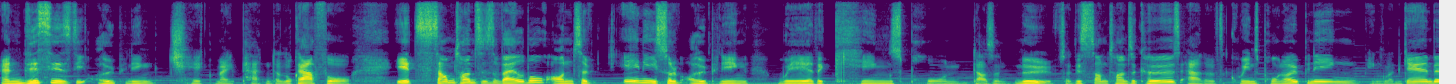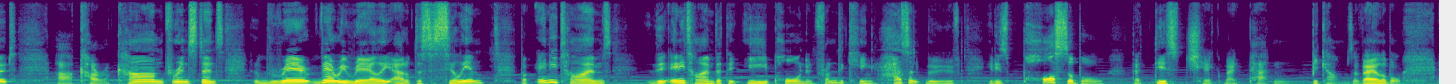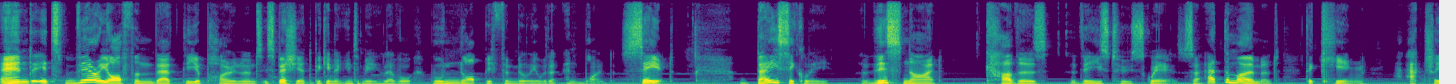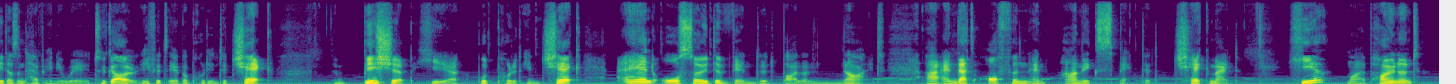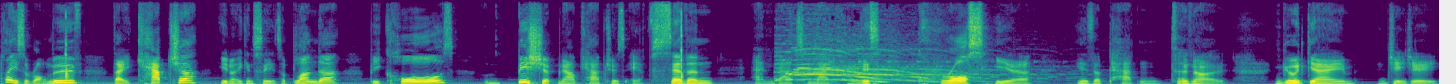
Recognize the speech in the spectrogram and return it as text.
And this is the opening checkmate pattern to look out for. It sometimes is available on sort of any sort of opening where the king's pawn doesn't move. So this sometimes occurs out of the queen's pawn opening, Englund Gambit, uh, Caro-Kann, for instance, rare, very rarely out of the Sicilian, but any times the, any time that the e pawn in front of the king hasn't moved, it is possible that this checkmate pattern becomes available. And it's very often that the opponent, especially at the beginner intermediate level, will not be familiar with it and won't see it. Basically, this knight covers these two squares. So at the moment, the king actually doesn't have anywhere to go if it's ever put into check. The bishop here would put it in check and also defended by the knight. Uh, and that's often an unexpected checkmate. Here, my opponent plays the wrong move. They capture, you know, you can see it's a blunder because bishop now captures f7 and that's mate. And this cross here is a pattern to know. Good game, GG.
